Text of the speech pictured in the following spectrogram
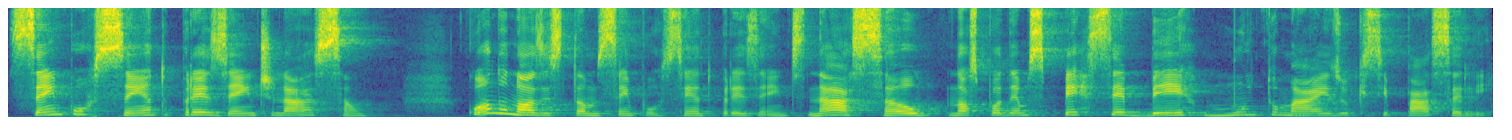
100% presente na ação. Quando nós estamos 100% presentes na ação, nós podemos perceber muito mais o que se passa ali.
